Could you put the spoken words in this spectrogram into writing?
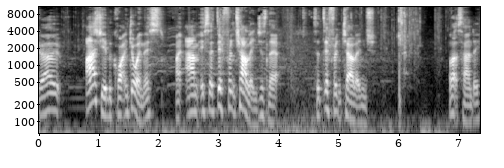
go. I actually been quite enjoying this. I am. It's a different challenge, isn't it? It's a different challenge. Well, that's handy.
